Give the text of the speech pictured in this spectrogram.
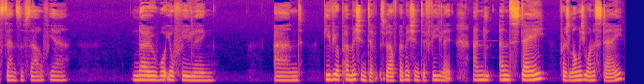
sense of self. Yeah, know what you're feeling, and give your permission to self permission to feel it, and and stay for as long as you want to stay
